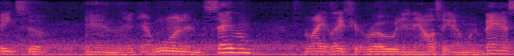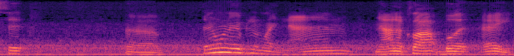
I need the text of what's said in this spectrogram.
pizza, and they got one in Salem, Light Electric Road, and they also got one in Bassett. Uh, they only open at like 9, 9 o'clock, but hey,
